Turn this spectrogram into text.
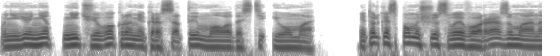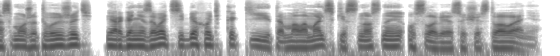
у нее нет ничего, кроме красоты, молодости и ума. И только с помощью своего разума она сможет выжить и организовать себе хоть какие-то маломальски сносные условия существования.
